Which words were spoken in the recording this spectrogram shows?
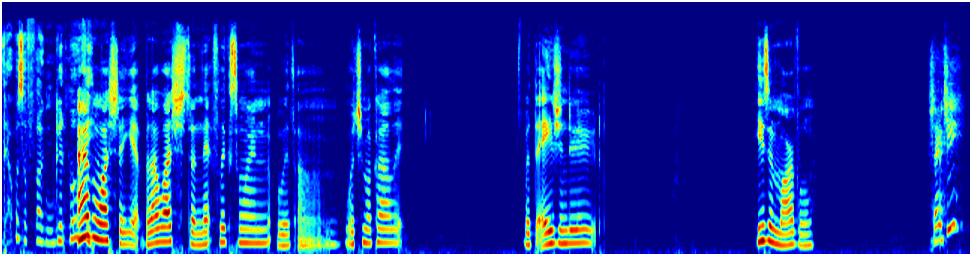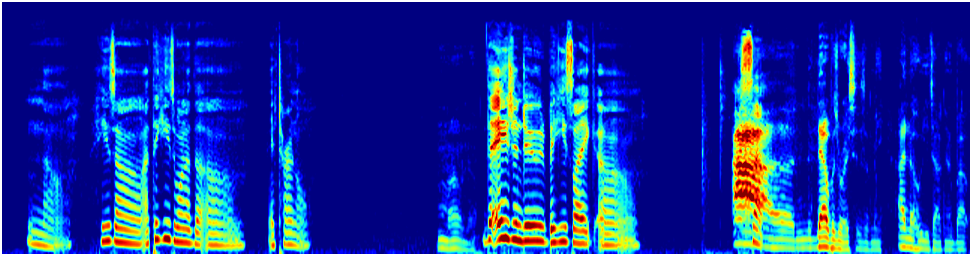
that was a fucking good movie. I haven't watched it yet, but I watched the Netflix one with um what you call it with the Asian dude. He's in Marvel. Shang Chi. No, he's um I think he's one of the um internal Mm, I don't know. the Asian dude, but he's like um Ah, that was racist of me. I know who you're talking about.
